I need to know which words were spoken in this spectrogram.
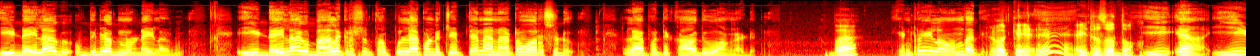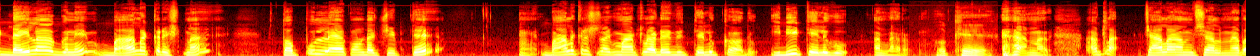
ఈ డైలాగు దుర్యోధనుడు డైలాగు. ఈ డైలాగు బాలకృష్ణ తప్పులు లేకుండా చెప్తే నా నటవారసుడు. లేకపోతే కాదు అన్నాడు. బా ఇంటర్వ్యూలో ఉంది అది. ఓకే ఇంటర్ చూద్దాం. ఈ ఈ డైలాగుని బాలకృష్ణ తప్పులు లేకుండా చెప్తే బాలకృష్ణ మాట్లాడేది తెలుగు కాదు ఇది తెలుగు అన్నారు. ఓకే. అన్నారు. అట్లా చాలా అంశాల మీద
